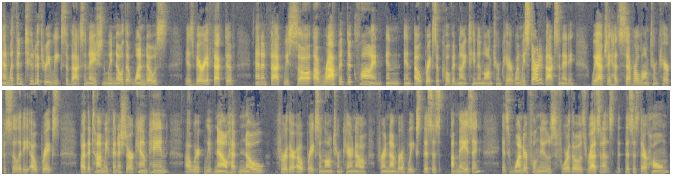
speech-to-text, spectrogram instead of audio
And within two to three weeks of vaccination, we know that one dose is very effective and in fact, we saw a rapid decline in, in outbreaks of COVID 19 in long term care. When we started vaccinating, we actually had several long term care facility outbreaks. By the time we finished our campaign, uh, we have now had no further outbreaks in long term care now for a number of weeks. This is amazing. It's wonderful news for those residents. This is their home.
